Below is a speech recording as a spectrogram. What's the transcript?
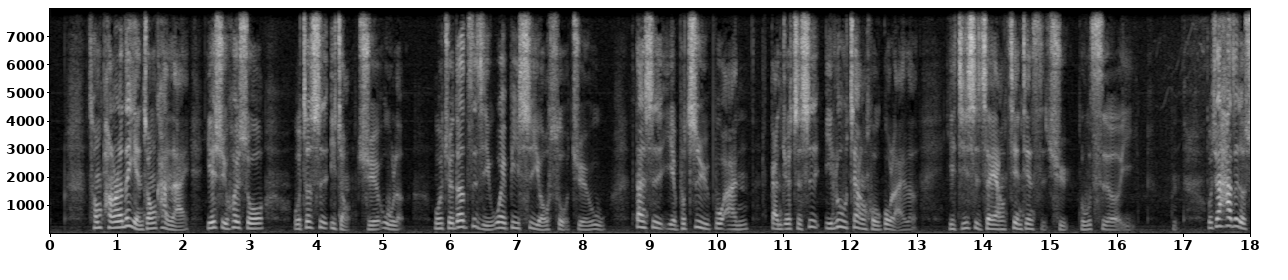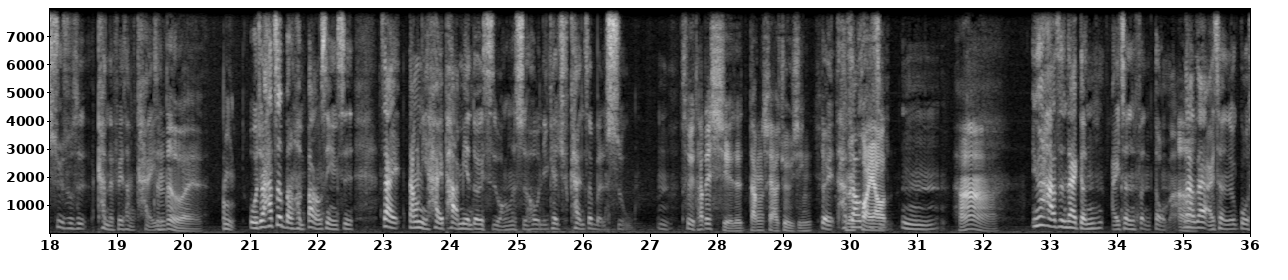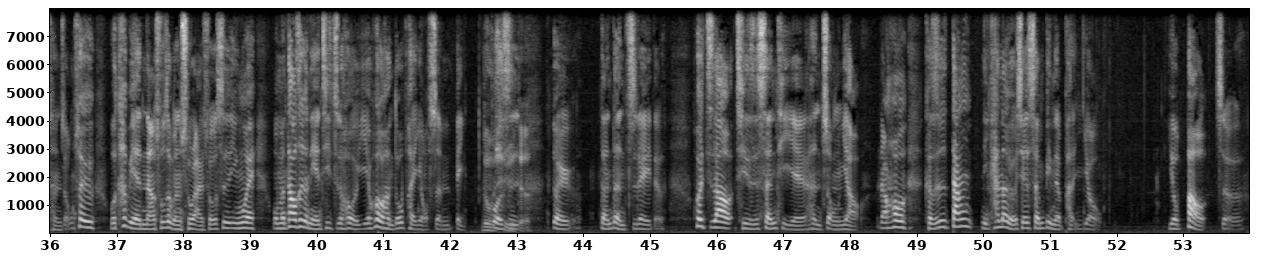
从旁人的眼中看来，也许会说我这是一种觉悟了。我觉得自己未必是有所觉悟。但是也不至于不安，感觉只是一路这样活过来了，也即使这样渐渐死去，如此而已。嗯，我觉得他这个叙述是看得非常开的，真的哎。嗯，我觉得他这本很棒的事情是在当你害怕面对死亡的时候，你可以去看这本书。嗯，所以他在写的当下就已经对他知道快要嗯啊。因为他正在跟癌症奋斗嘛，嗯、那在癌症的过程中，所以我特别拿出这本书来说，是因为我们到这个年纪之后，也会有很多朋友生病，或者是对等等之类的，会知道其实身体也很重要。然后，可是当你看到有一些生病的朋友有抱着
